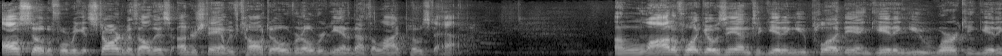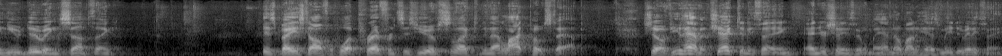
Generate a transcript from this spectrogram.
Also, before we get started with all this, understand we've talked over and over again about the Lightpost app. A lot of what goes into getting you plugged in, getting you working, getting you doing something is based off of what preferences you have selected in that Lightpost app. So if you haven't checked anything and you're sitting there, well, man, nobody has me do anything,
